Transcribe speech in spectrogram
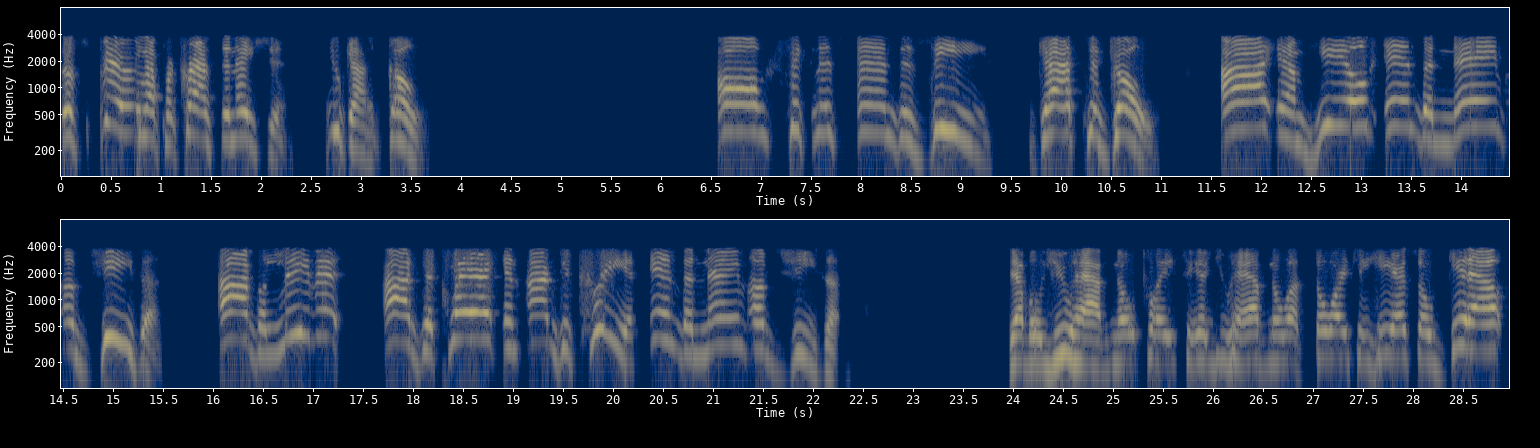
The spirit of procrastination. You gotta go all sickness and disease got to go. I am healed in the name of Jesus. I believe it, I declare it, and I decree it in the name of Jesus. Devil, you have no place here. You have no authority here. So get out.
